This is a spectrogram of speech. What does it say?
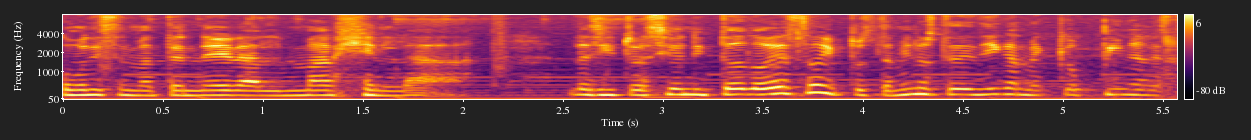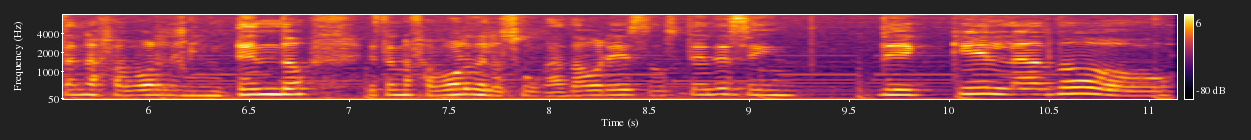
como dicen mantener al margen la la situación y todo eso. Y pues también ustedes díganme qué opinan están a favor de Nintendo están a favor de los jugadores ustedes en de qué lado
